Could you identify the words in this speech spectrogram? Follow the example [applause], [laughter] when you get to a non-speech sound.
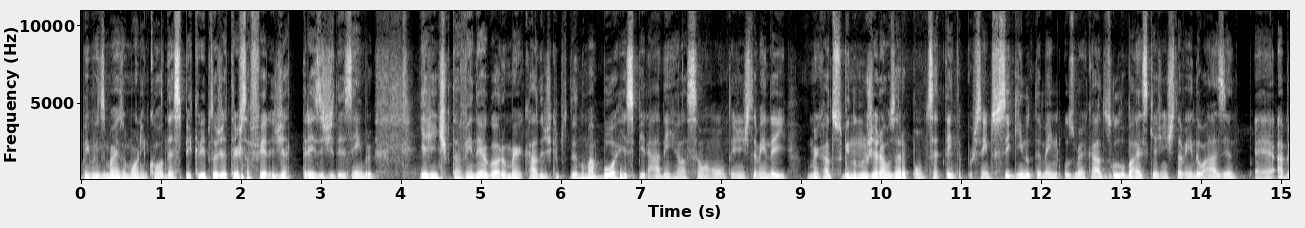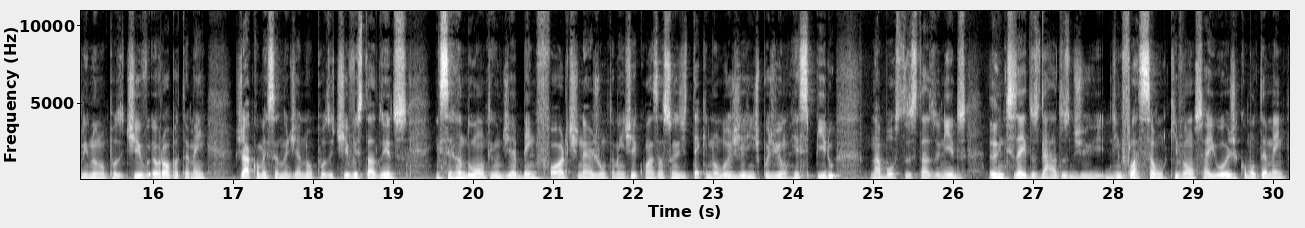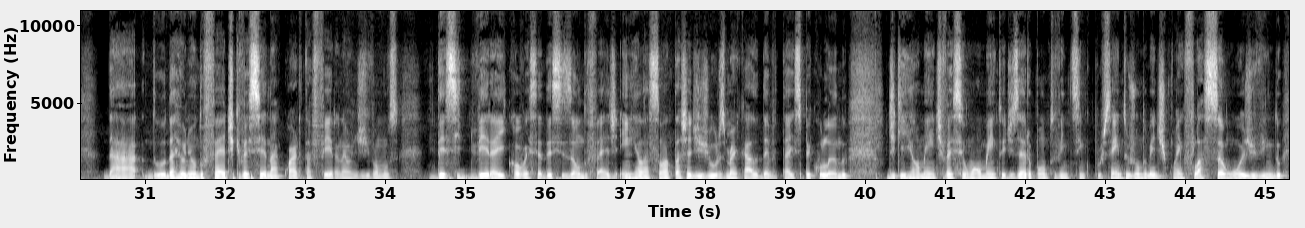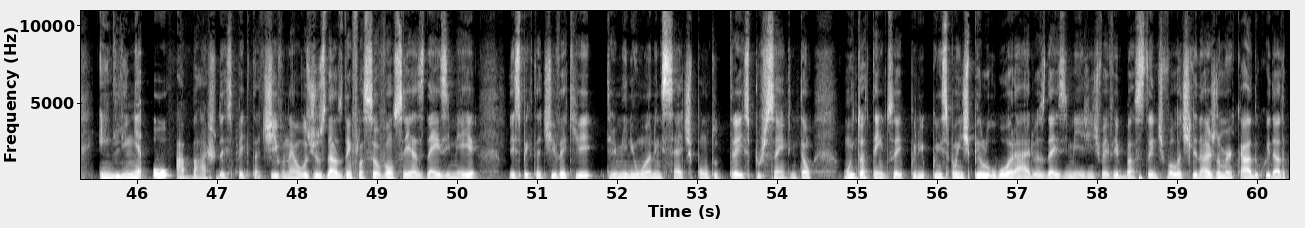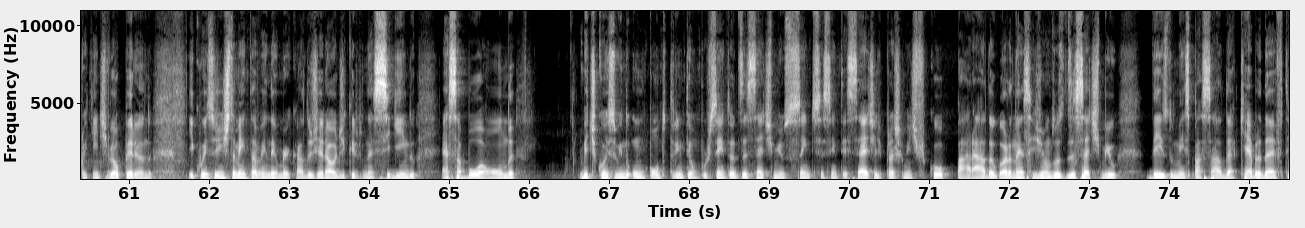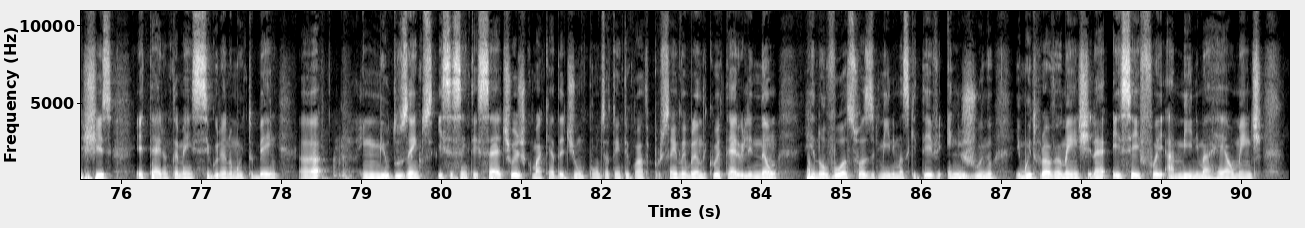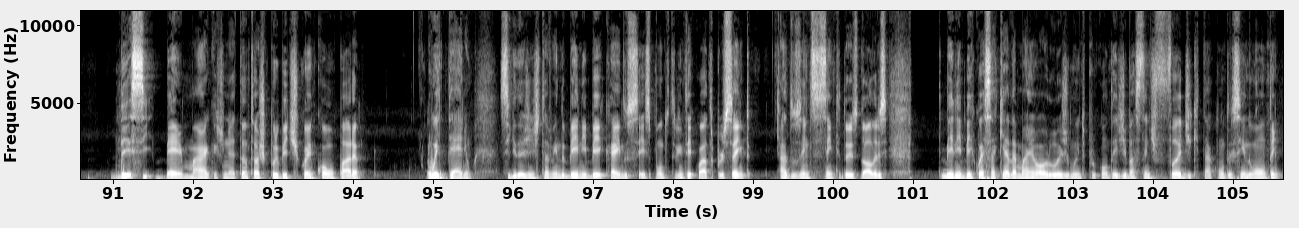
Bem-vindos mais um Morning Call da SP Cripto. Hoje é terça-feira, dia 13 de dezembro, e a gente está vendo aí agora o mercado de cripto dando uma boa respirada em relação a ontem. A gente está vendo aí o mercado subindo no geral 0,70%, seguindo também os mercados globais, que a gente está vendo Ásia é, abrindo no positivo, Europa também já começando o dia no positivo, Estados Unidos encerrando ontem um dia bem forte, né, juntamente com as ações de tecnologia, a gente pôde ver um respiro na bolsa dos Estados Unidos, antes aí dos dados de, de inflação que vão sair hoje, como também da, do, da reunião do Fed, que vai ser na quarta-feira, né, onde vamos decidir, ver aí qual vai ser a decisão do Fed em relação à taxa de juros. O mercado deve estar especulando de que realmente vai ser um aumento de 0,25%, juntamente com a inflação hoje vindo em linha ou abaixo da expectativa. Né? Hoje os dados da inflação vão sair às 10h30, a expectativa é que termine o ano em 7,3%. Então, muito atentos aí, principalmente pelo horário, às 10h30 a gente vai ver bastante volatilidade no mercado, cuidado para quem estiver operando. E com isso a gente também está vendo o mercado geral de cripto né, seguindo essa boa onda. Bitcoin subindo 1,31% a 17.167, ele praticamente ficou parado agora nessa região dos 17 mil desde o mês passado, a quebra da FTX. Ethereum também se segurando muito bem uh, em 1.267, hoje com uma queda de 1,74%. Lembrando que o Ethereum ele não renovou as suas mínimas que teve em junho e muito provavelmente né, esse aí foi a mínima realmente desse bear market, né? Tanto acho que para o Bitcoin como para o Ethereum. Seguida a gente está vendo o BNB caindo 6,34% a 262 dólares. BNB com essa queda maior hoje, muito por conta de bastante FUD que está acontecendo ontem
